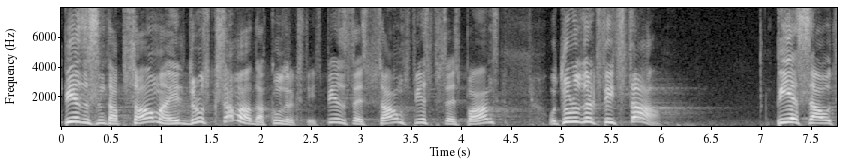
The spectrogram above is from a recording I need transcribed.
50. psalmā ir drusku savādāk uzrakstīts. 50. psalms, 15. pāns, tur uzrakstīts tā: piesauc,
